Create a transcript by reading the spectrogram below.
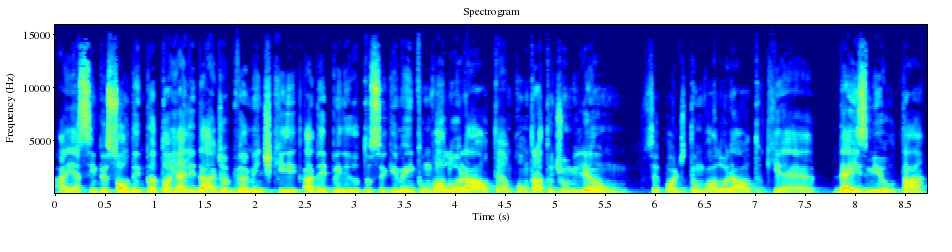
Aí, assim, pessoal, dentro da tua realidade, obviamente que, a depender do teu segmento, um valor alto é um contrato de um milhão. Você pode ter um valor alto que é 10 mil, tá?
